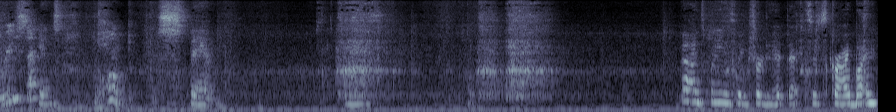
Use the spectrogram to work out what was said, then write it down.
three seconds. Pump. Spam. guys, please make sure to hit that subscribe button.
